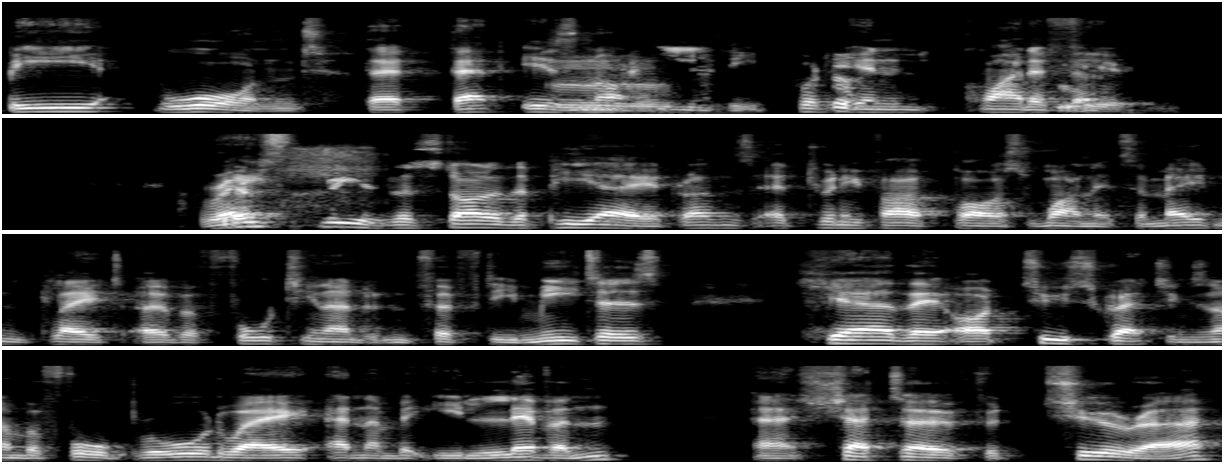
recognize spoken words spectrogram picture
Be warned that that is mm. not easy. Put in quite a few. No. Race yeah. three is the start of the PA. It runs at 25 past one. It's a maiden plate over 1,450 meters. Here there are two scratchings number four, Broadway, and number 11, uh, Chateau Futura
